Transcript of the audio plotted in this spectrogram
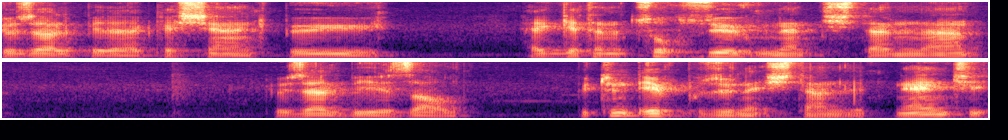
gözəl belə qəşəng, böyük, həqiqətən də çox zövqlə işlənilən gözəl bir zal. Bütün ev bu cürlə işlənilib. Nəinki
